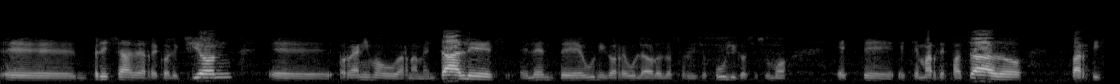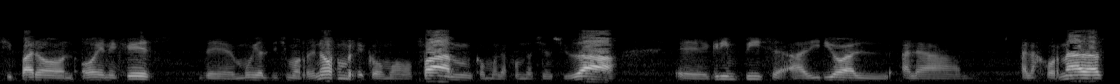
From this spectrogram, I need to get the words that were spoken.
eh, empresas de recolección, eh, organismos gubernamentales, el ente único regulador de los servicios públicos se sumó este, este martes pasado, participaron ONGs de muy altísimo renombre como FAM, como la Fundación Ciudad, eh, Greenpeace adhirió al, a, la, a las jornadas,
